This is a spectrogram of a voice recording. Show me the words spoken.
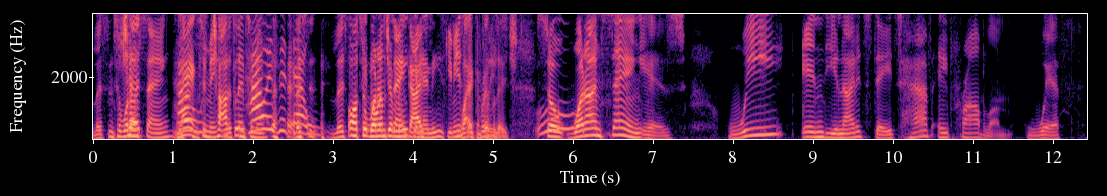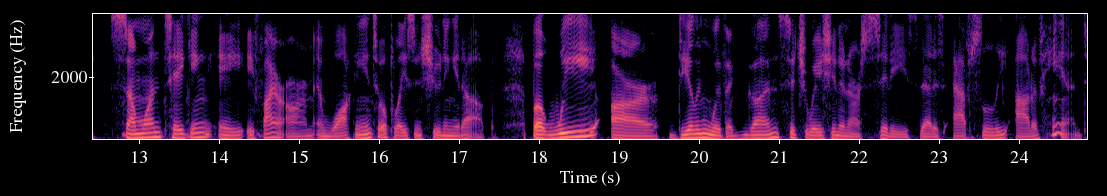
listen to what I'm saying. How- Listen to me. Chocolate- Listen to me. How is it that listen, listen to what I'm saying, guys. and he's Give me a white second, please. privileged. So what I'm saying is, we in the United States have a problem with someone taking a, a firearm and walking into a place and shooting it up. But we are dealing with a gun situation in our cities that is absolutely out of hand.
